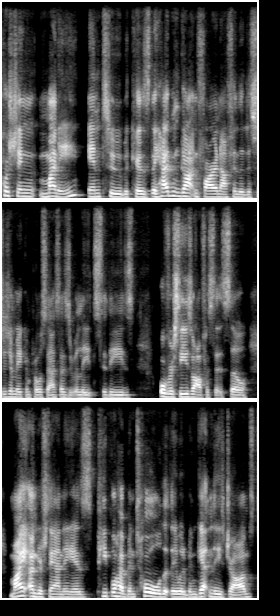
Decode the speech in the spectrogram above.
pushing money into because they hadn't gotten far enough in the decision making process as it relates to these overseas offices. So my understanding is people have been told that they would have been getting these jobs.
